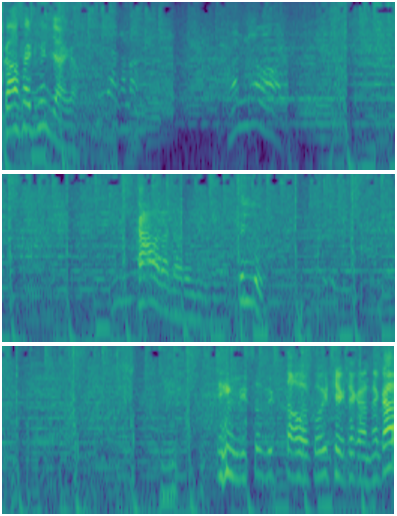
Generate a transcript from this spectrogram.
गाँव साइड मिल जाएगा। धन्यवाद। वाला दारू मिलेगा पिल्लू। इंग्लिश तो बिकता हुआ कोई ठीक ठिकाना। कहा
